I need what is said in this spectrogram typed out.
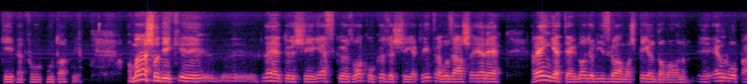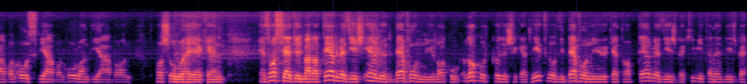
képet fogok mutatni. A második lehetőség, eszköz, lakóközösségek létrehozása erre rengeteg nagyon izgalmas példa van Európában, Ausztriában, Hollandiában, hasonló helyeken. Ez azt jelenti, hogy már a tervezés előtt bevonni lakó, lakott közösséget létrehozni, bevonni őket a tervezésbe, kivitelezésbe,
